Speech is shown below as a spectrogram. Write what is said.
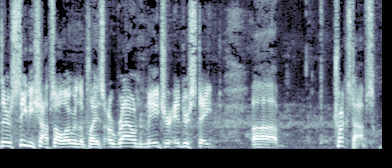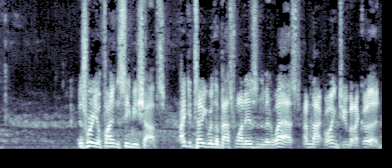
there's CB shops all over the place around major interstate uh, truck stops. Is where you'll find the CB shops. I can tell you where the best one is in the Midwest. I'm not going to, but I could.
